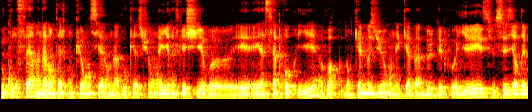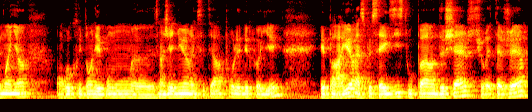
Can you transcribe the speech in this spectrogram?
nous confère un avantage concurrentiel, on a vocation à y réfléchir euh, et, à se l'approprier, à voir dans quelle mesure on est capable de le déployer, se saisir des moyens en recrutant les bons euh, ingénieurs, etc., pour les déployer. Et par ailleurs, est-ce que ça existe ou pas? De shelf sur étagère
